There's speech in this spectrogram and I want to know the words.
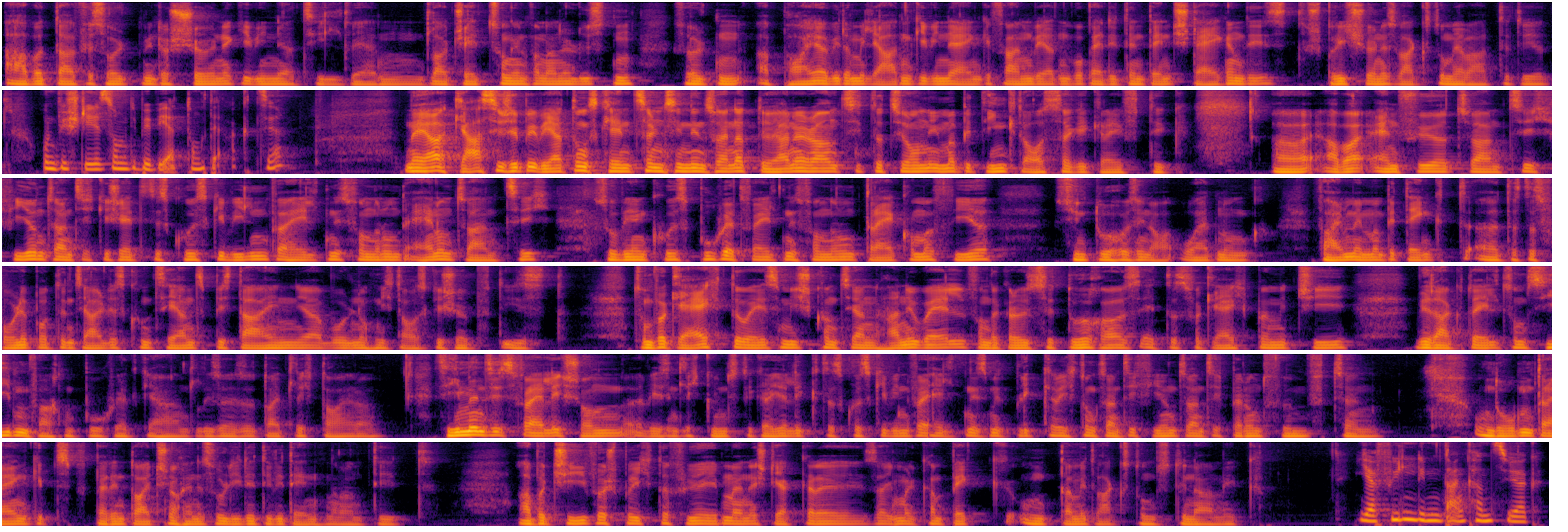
aber dafür sollten wieder schöne Gewinne erzielt werden. Und laut Schätzungen von Analysten sollten ab heuer wieder Milliardengewinne eingefahren werden, wobei die Tendenz steigend ist, sprich schönes Wachstum erwartet wird. Und wie steht es um die Bewertung der Aktie? Naja, klassische Bewertungskennzahlen sind in so einer Turnaround-Situation immer bedingt aussagekräftig. Äh, aber ein für 2024 geschätztes Kursgewinnverhältnis von rund 21 sowie ein Kurs-Buchwertverhältnis von rund 3,4 sind durchaus in Ordnung. Vor allem, wenn man bedenkt, äh, dass das volle Potenzial des Konzerns bis dahin ja wohl noch nicht ausgeschöpft ist. Zum Vergleich, der US-Mischkonzern Honeywell, von der Größe durchaus etwas vergleichbar mit G, wird aktuell zum siebenfachen Buchwert gehandelt, ist also deutlich teurer. Siemens ist freilich schon wesentlich günstiger. Hier liegt das Kursgewinnverhältnis mit Blick Richtung 2024 bei rund 15. Und obendrein gibt es bei den Deutschen noch eine solide Dividendenrendite. Aber G verspricht dafür eben eine stärkere, sag ich mal, Comeback und damit Wachstumsdynamik. Ja, vielen lieben Dank, Hans-Jörg.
